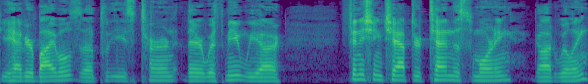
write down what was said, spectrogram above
If you have your Bibles, uh, please turn there with me. We are finishing chapter 10 this morning, God willing.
